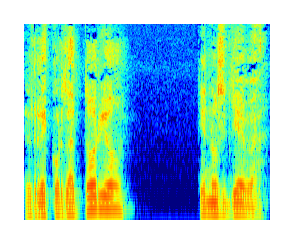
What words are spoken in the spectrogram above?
el recordatorio que nos lleva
